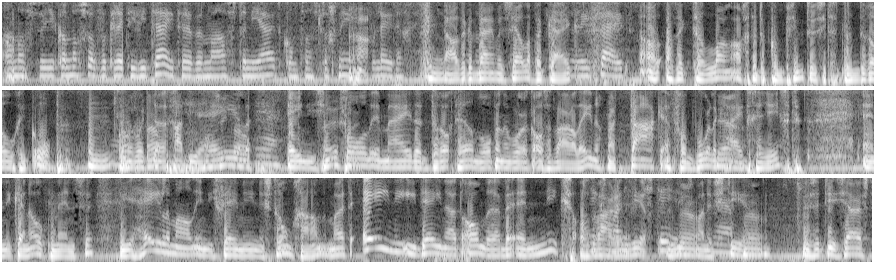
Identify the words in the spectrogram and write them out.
Anders, je kan nog zoveel creativiteit hebben, maar als het er niet uitkomt, dan stagneer je Ja. volledig. Ja, als ik het bij mezelf bekijk, als, als ik te lang achter de computer zit, dan droog ik op. En dan, wordt, dan gaat die hele energiepol in mij, dat droogt helemaal op. En dan word ik als het ware alleen nog maar taak en verantwoordelijkheid gericht. En ik ken ook mensen die helemaal in die feminine stroom gaan, maar het ene idee na het andere hebben en niks als het ware in de wereld. Niks manifesteren. Dus het is juist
